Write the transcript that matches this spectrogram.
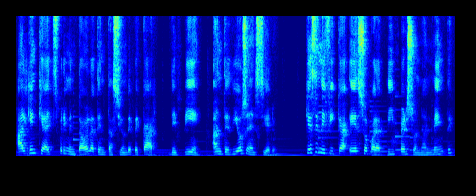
alguien que ha experimentado la tentación de pecar, de pie, ante Dios en el cielo. ¿Qué significa eso para ti personalmente?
